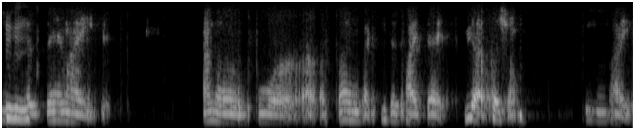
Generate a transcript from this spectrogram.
Mhm. Because then, like, I know for our, our son, like, he's the type that you gotta push him. Like,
